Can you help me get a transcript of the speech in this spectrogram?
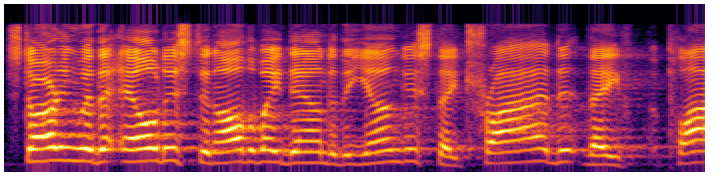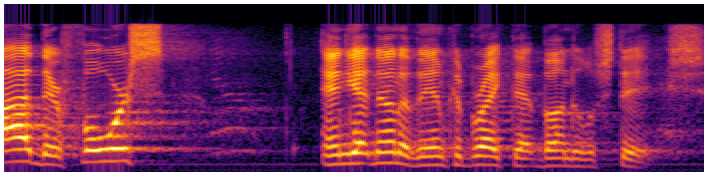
Starting with the eldest and all the way down to the youngest, they tried, they applied their force, and yet none of them could break that bundle of sticks.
